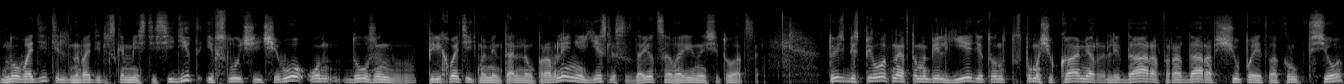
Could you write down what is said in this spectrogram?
но водитель на водительском месте сидит, и в случае чего он должен перехватить моментальное управление, если создается аварийная ситуация. То есть беспилотный автомобиль едет, он с помощью камер, лидаров, радаров щупает вокруг все,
